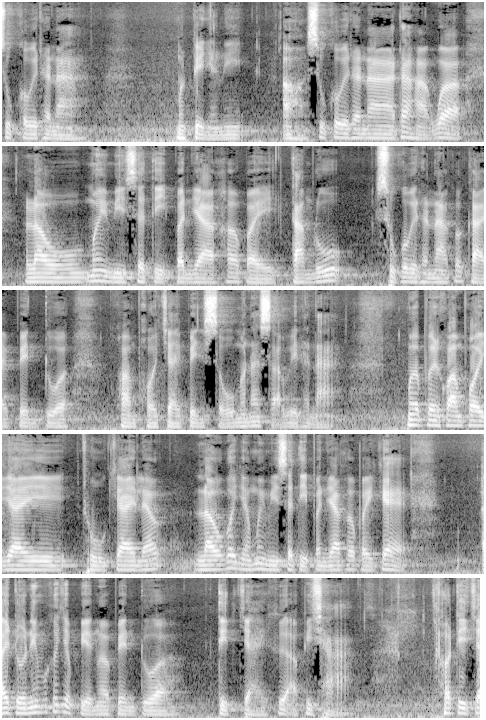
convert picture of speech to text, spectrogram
สุขเวทนา มันเปลี่ยนอย่างนี้ สุขเวทนาถ้าหากว่าเราไม่มีสติปัญญาเข้าไปตามรู้สุขเวทนาก็กลายเป็นตัวความพอใจเป็นโสมนัสเวทนา เมื่อเป็นความพอใจถูกใจแล้ว เราก็ยังไม่มีสติปัญญาเข้าไปแก้ไอ้ตัวนี้มันก็จะเปลี่ยนมาเป็นตัวติดใจคืออภิชาพอติดใจ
